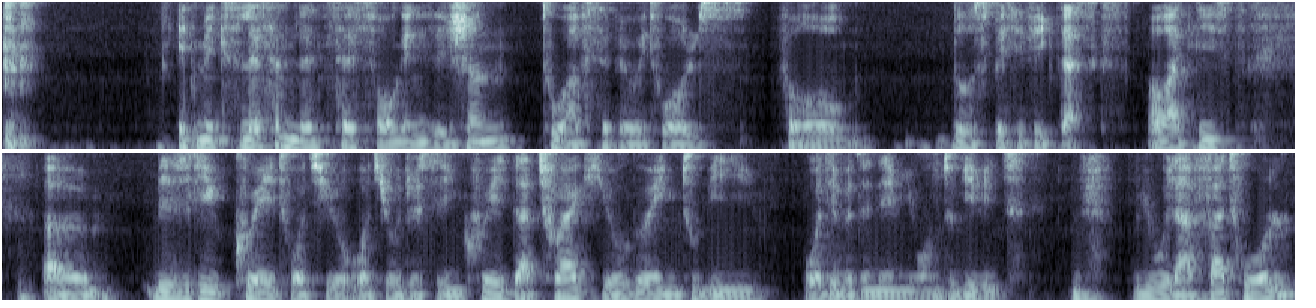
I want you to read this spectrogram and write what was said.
it makes less and less sense for organization to have separate roles for those specific tasks, or at least um, basically create what you what you're just saying. Create that track. You're going to be whatever the name you want to give it. You will have that role,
